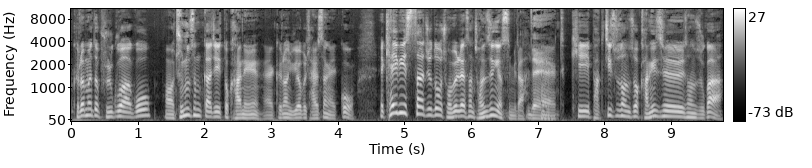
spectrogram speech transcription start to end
그럼에도 불구하고 어, 준우승까지 또 가는 네, 그런 위협을 달성했고 KB 스타즈도 조별 예선 전승이었습니다. 네. 네, 특히 박지수 선수와 강희슬 선수가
